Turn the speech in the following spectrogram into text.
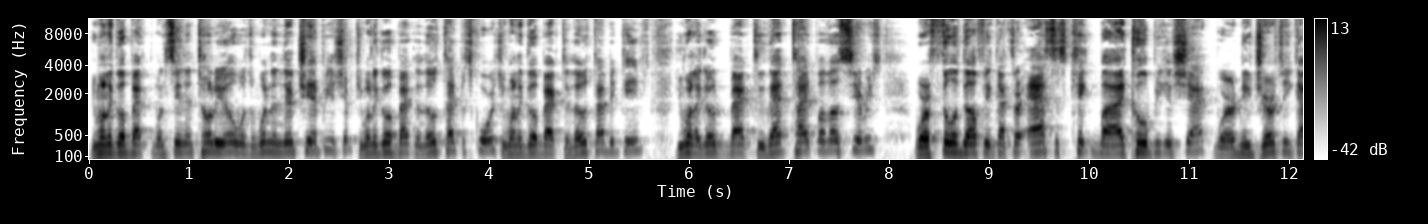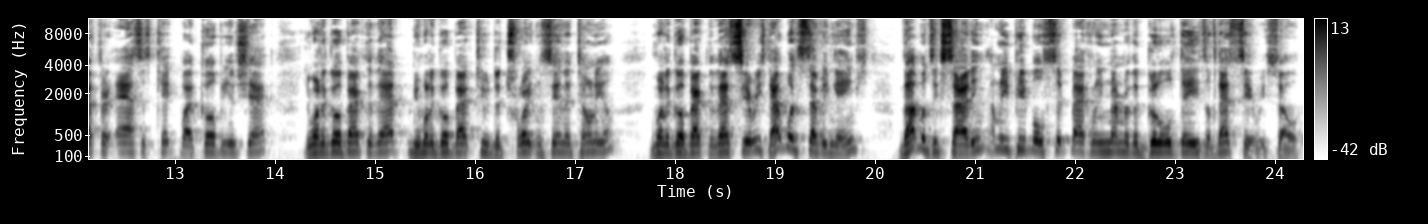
you want to go back when San Antonio was winning their championships you want to go back to those type of scores you want to go back to those type of games you want to go back to that type of a series where Philadelphia got their asses kicked by Kobe and Shaq, where New Jersey got their asses kicked by Kobe and Shaq. You want to go back to that? You want to go back to Detroit and San Antonio? You want to go back to that series? That won seven games. That was exciting. How many people sit back and remember the good old days of that series? So,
